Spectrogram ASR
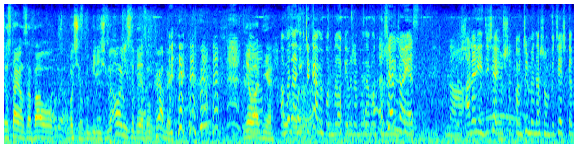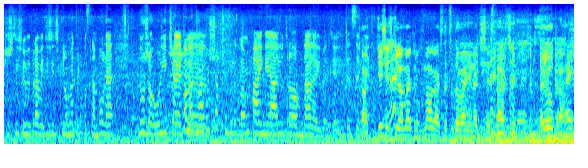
dostają zawału, bo się zgubiliśmy. a Oni sobie jedzą kraby. Nieładnie. A my na nich czekamy pod blokiem, żeby nam otworzyli ciemno jest. No, ale nie, dzisiaj już kończymy naszą wycieczkę. Przeszliśmy prawie 10 km po Stambule. Dużo uliczek. Tomek ma jakąś szczotkę brudną. Fajnie, a jutro dalej będzie intensywnie. Tak, 10 km w nogach zdecydowanie na dzisiaj starczy. Do jutra, hej!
